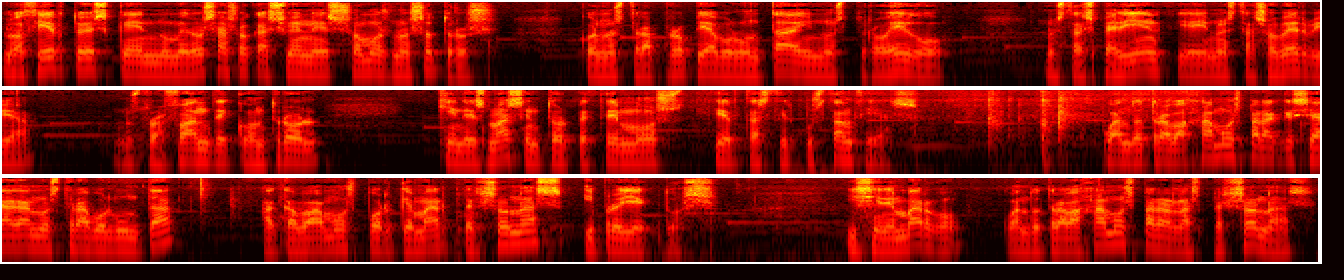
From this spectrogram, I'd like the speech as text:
Lo cierto es que en numerosas ocasiones somos nosotros, con nuestra propia voluntad y nuestro ego, nuestra experiencia y nuestra soberbia, nuestro afán de control, quienes más entorpecemos ciertas circunstancias. Cuando trabajamos para que se haga nuestra voluntad, acabamos por quemar personas y proyectos. Y sin embargo, cuando trabajamos para las personas,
